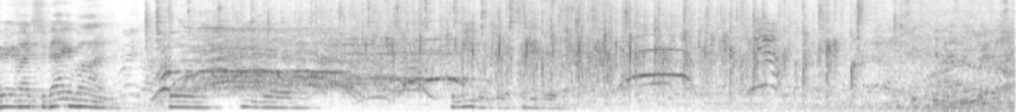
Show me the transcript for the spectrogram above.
very much to Vagabon for being the comedian this sandwich.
